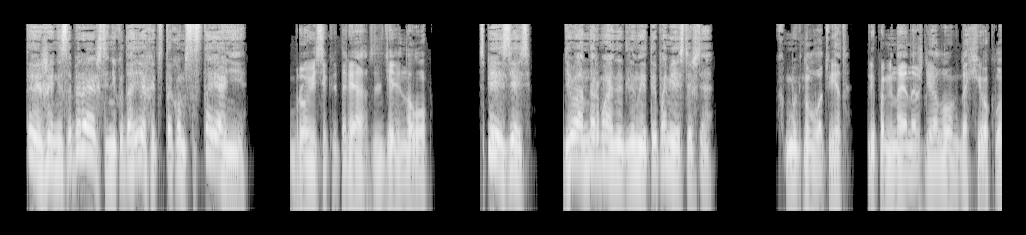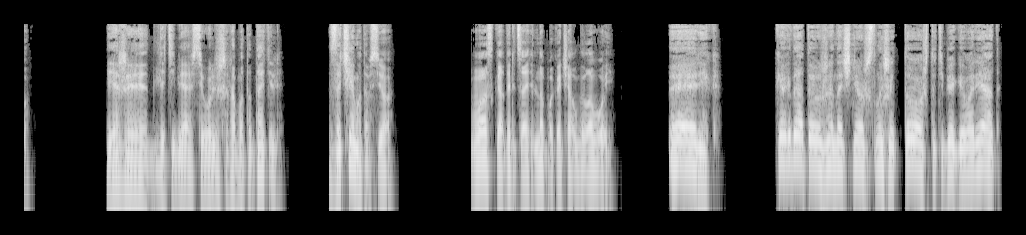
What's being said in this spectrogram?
«Ты же не собираешься никуда ехать в таком состоянии?» Брови секретаря взлетели на лоб. «Спи здесь. Диван нормальной длины, ты поместишься». Хмыкнул в ответ, припоминая наш диалог до Хёклу. «Я же для тебя всего лишь работодатель. Зачем это все? Васка отрицательно покачал головой. «Эрик, когда ты уже начнешь слышать то, что тебе говорят,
